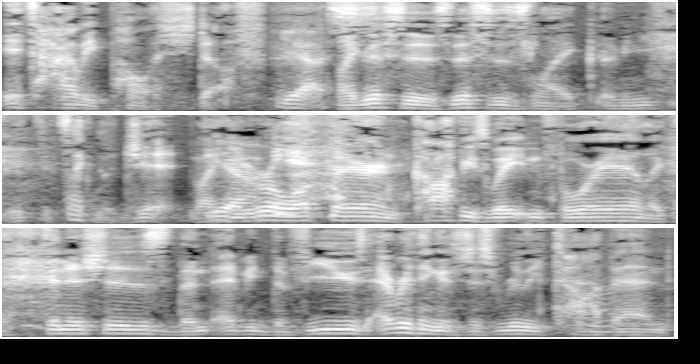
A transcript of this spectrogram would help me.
it's highly polished stuff. Yes. like this is this is like I mean, it, it's like legit. Like Yeah. you roll up there and coffee's waiting for you. Like the finishes, the I mean, the views, everything is just really top end,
